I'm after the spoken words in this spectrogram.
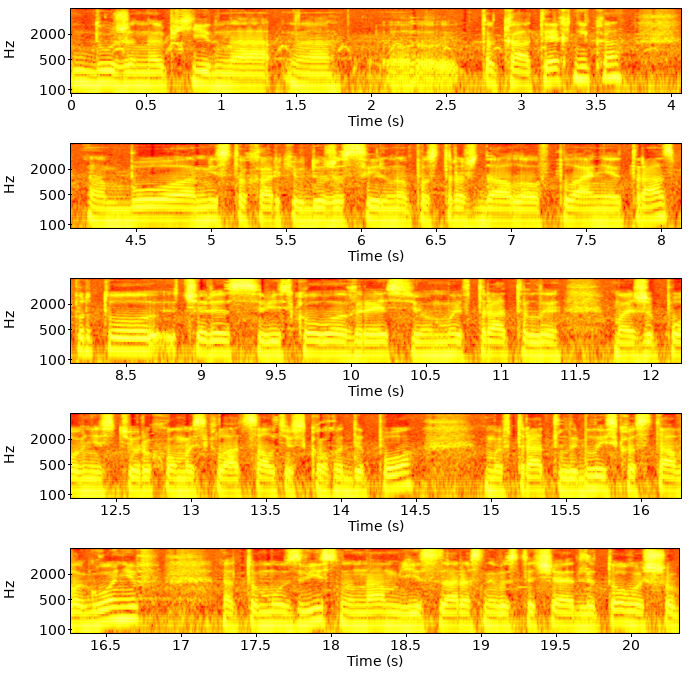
дуже необхідна е, така техніка, е, бо місто Харків дуже сильно постраждало в плані транспорту через військову агресію. Ми втратили майже повністю рухомий склад Салтівського депо. Ми втратили близько 100 вагонів. Е, Тому, звісно, нам їх зараз не вистачає для того, щоб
